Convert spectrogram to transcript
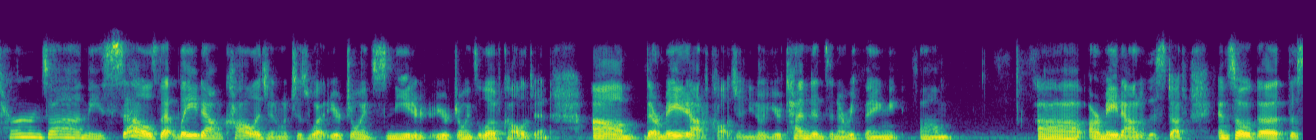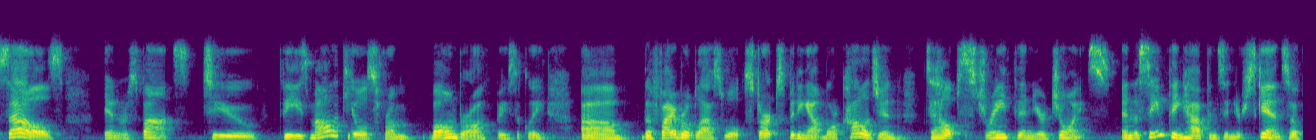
turns on these cells that lay down collagen, which is what your joints need. Or your joints love collagen. Um, they're made out of collagen. You know, your tendons and everything um, uh, are made out of this stuff. And so the the cells, in response to these molecules from bone broth, basically, um, the fibroblasts will start spitting out more collagen to help strengthen your joints. And the same thing happens in your skin. So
